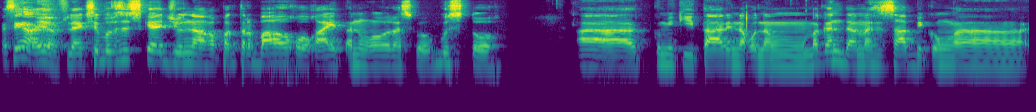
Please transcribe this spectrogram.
kasi nga yun, flexible sa schedule na kapag trabaho ko kahit anong oras ko gusto. At kumikita rin ako ng maganda, masasabi kong ah,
